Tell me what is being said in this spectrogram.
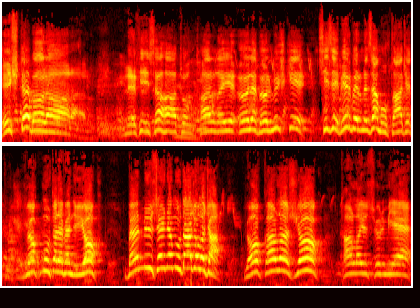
İşte böyle ağalar. Nefise Hatun tarlayı öyle bölmüş ki sizi birbirinize muhtaç etmiş. Yok muhtar efendi yok. Ben mi Hüseyin'e muhtaç olacağım? Yok kardeş yok. Tarlayı sürmeye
